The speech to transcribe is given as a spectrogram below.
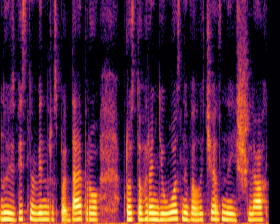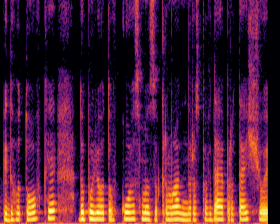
Ну і звісно, він розповідає про просто грандіозний величезний шлях підготовки до польоту в космос. Зокрема, він розповідає про те, що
